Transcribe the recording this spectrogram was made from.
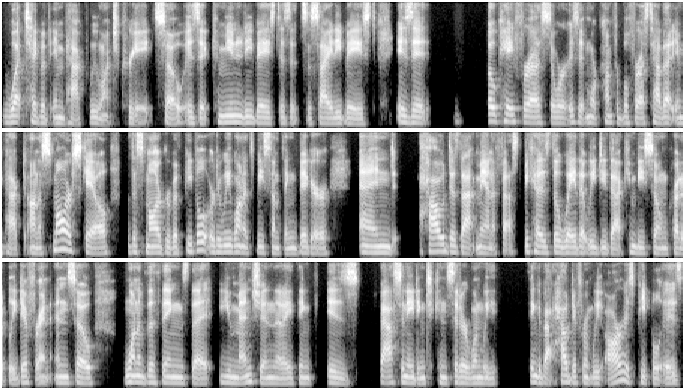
what type of impact we want to create. So, is it community based? Is it society based? Is it okay for us, or is it more comfortable for us to have that impact on a smaller scale with a smaller group of people? Or do we want it to be something bigger? And how does that manifest? Because the way that we do that can be so incredibly different. And so, one of the things that you mentioned that I think is fascinating to consider when we think about how different we are as people is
